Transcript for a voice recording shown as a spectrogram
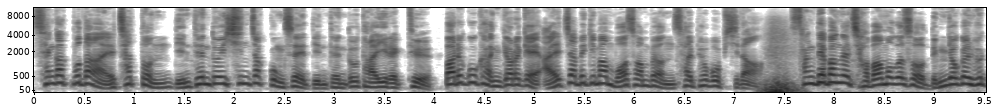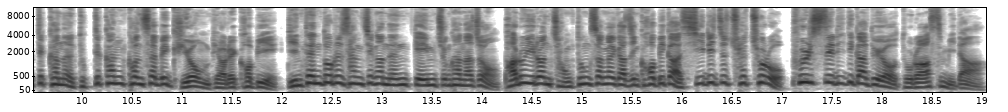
생각보다 알찼던 닌텐도의 신작 공세 닌텐도 다이렉트. 빠르고 간결하게 알짜배기만 모아서 한번 살펴봅시다. 상대방을 잡아먹어서 능력을 획득하는 독특한 컨셉의 귀여운 별의 커비 닌텐도를 상징하는 게임 중 하나죠. 바로 이런 정통성을 가진 커비가 시리즈 최초로 full 3D가 되어 돌아왔습니다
